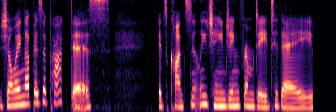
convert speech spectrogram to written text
showing up is a practice. It's constantly changing from day to day.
